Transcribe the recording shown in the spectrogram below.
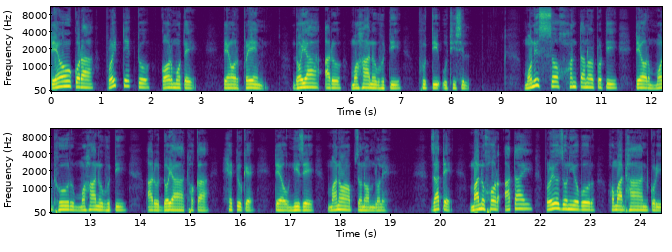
তেওঁ কৰা প্ৰত্যেকটো কৰ্মতে তেওঁৰ প্ৰেম দয়া আৰু মহানুভূতি ফুটি উঠিছিল। মনুষ্য সন্তানৰ প্ৰতি তেওঁৰ মধুৰ মহানুভূতি আৰু দয়া থকা হেতুকে তেওঁ নিজে মানৱ জনম ল'লে যাতে মানুহৰ আটাই প্ৰয়োজনীয়বোৰ সমাধান কৰি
